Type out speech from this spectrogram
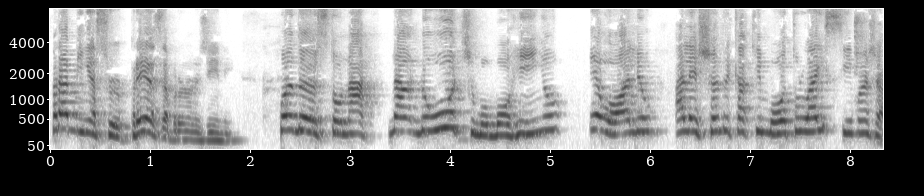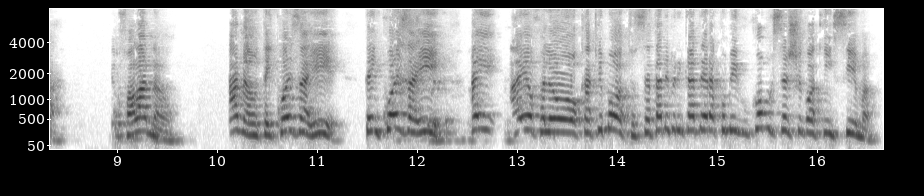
Para minha surpresa, Bruno Gini, quando eu estou na, na- no último morrinho, eu olho Alexandre Kakimoto lá em cima já. Eu falo, ah, não. Ah, não, tem coisa aí. Tem coisa aí. Aí, aí eu falei, ô Kakimoto, você tá de brincadeira comigo? Como que você chegou aqui em cima?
